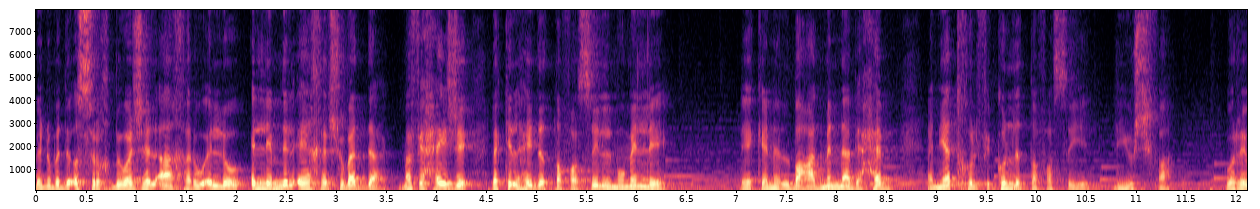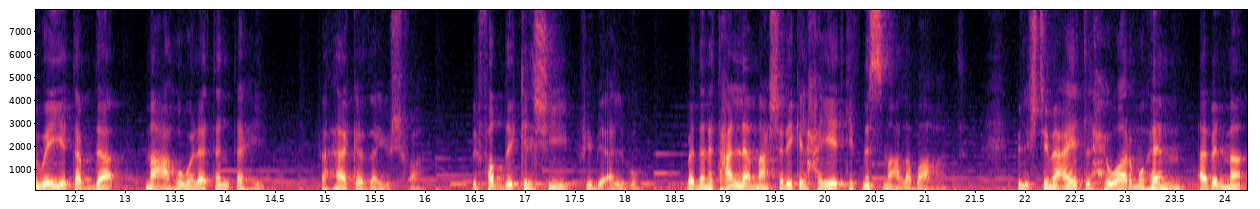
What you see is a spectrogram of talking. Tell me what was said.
بأنه بدي أصرخ بوجه الآخر وأقول له قل لي من الآخر شو بدك؟ ما في حاجة لكل هيدي التفاصيل المملة. لكن البعض منا بحب أن يدخل في كل التفاصيل ليشفى والرواية تبدأ معه ولا تنتهي فهكذا يشفى. بفضي كل شيء في بقلبه. بدنا نتعلم مع شريك الحياة كيف نسمع لبعض. بالاجتماعات الحوار مهم قبل ما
